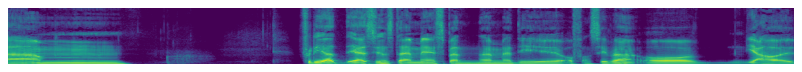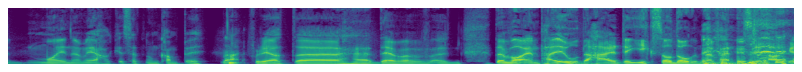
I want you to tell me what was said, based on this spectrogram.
Ehm, fordi at jeg syns det er mer spennende med de offensive, og jeg har, må innrømme jeg har ikke sett noen kamper. Nei. Fordi at uh, det, var, det var en periode her det gikk så dårlig med fantasy-laget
